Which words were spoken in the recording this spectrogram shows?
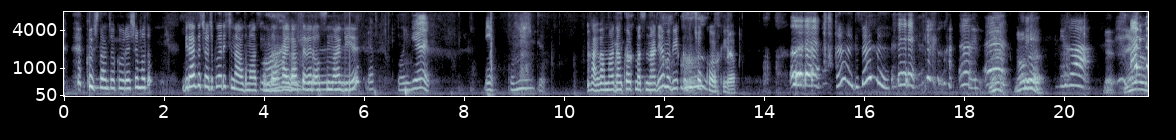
Kuştan çok uğraşamadım. Biraz da çocuklar için aldım aslında. Vay. Hayvansever olsunlar diye. Hayvanlardan korkmasınlar diye ama büyük kızım çok korkuyor. Ha, güzel mi? Ne? Ne oldu? Ne, ne oldu?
